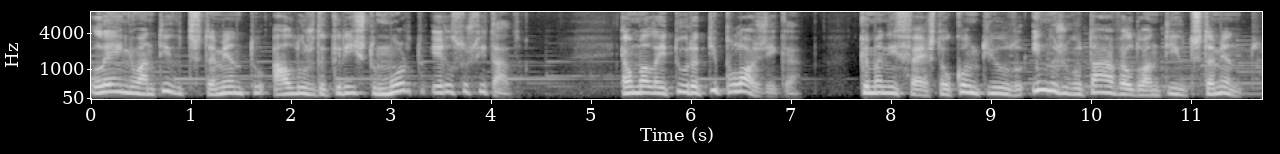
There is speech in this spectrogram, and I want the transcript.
leem o Antigo Testamento à luz de Cristo morto e ressuscitado é uma leitura tipológica que manifesta o conteúdo inesgotável do Antigo Testamento,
